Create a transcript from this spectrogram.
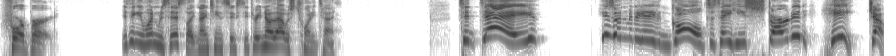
for Byrd. You're thinking, when was this? Like 1963? No, that was 2010. Today, his unmitigated goal to say he started, he, Joe,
